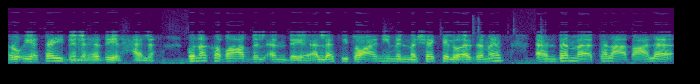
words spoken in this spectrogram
رؤيتين لهذه الحالة. هناك بعض الأندية التي تعاني من مشاكل وأزمات عندما تلعب على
